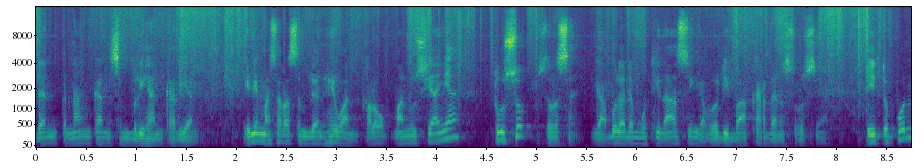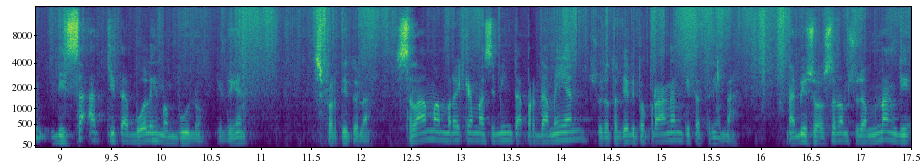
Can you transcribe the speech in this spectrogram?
dan tenangkan sembelihan kalian. Ini masalah sembelihan hewan. Kalau manusianya tusuk, selesai. Nggak boleh ada mutilasi, nggak boleh dibakar dan seterusnya. Itu pun di saat kita boleh membunuh, gitu kan? Seperti itulah. Selama mereka masih minta perdamaian, sudah terjadi peperangan, kita terima. Nabi SAW sudah menang di,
